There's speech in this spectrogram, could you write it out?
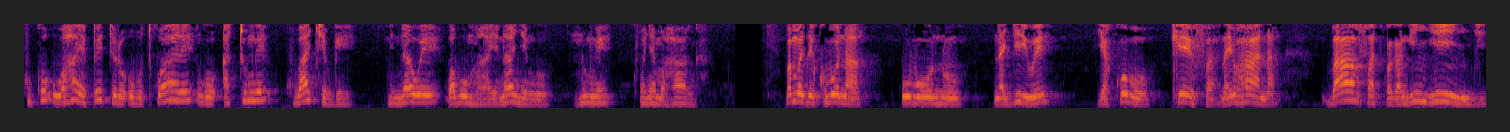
Kuko uwahaye petero ubutware ngo atumwe ku bakebwe ni nawe wabumpaye nanjye ngo ntumwe ku banyamahanga. Bamaze kubona ubuntu nagiriwe yakobo kefa na yohana bafatwaga nk'inkingi.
